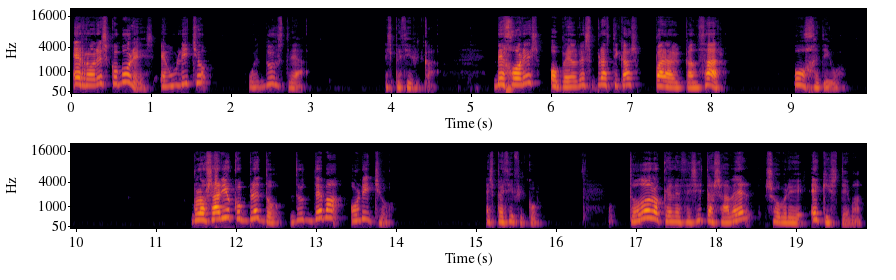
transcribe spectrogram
Errores comunes en un nicho o industria específica. Mejores o peores prácticas para alcanzar un objetivo. Glosario completo de un tema o nicho específico todo lo que necesitas saber sobre X tema.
